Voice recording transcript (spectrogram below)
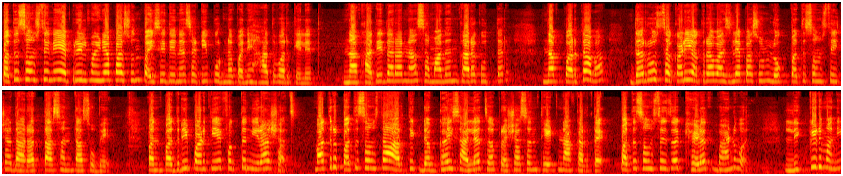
पतसंस्थेने एप्रिल महिन्यापासून पैसे देण्यासाठी पूर्णपणे हात वर केलेत. ना खातेदारांना समाधानकारक उत्तर ना परतावा. दररोज सकाळी अकरा वाजल्यापासून लोक पतसंस्थेच्या दारात तासन तास उभे. पण पदरी पडतीये फक्त निराशाच. मात्र पतसंस्था आर्थिक डबघाईस आल्याचं प्रशासन थेट नाकारतंय. पतसंस्थेचं खेळत भांडवल लिक्विड मनी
